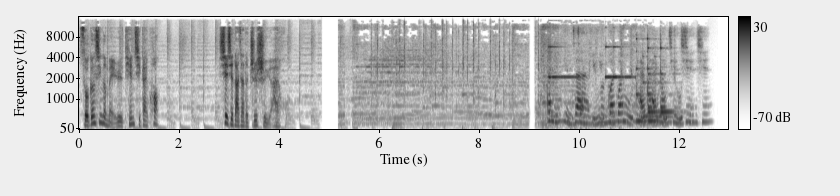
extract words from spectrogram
所更新的每日天气概况。谢谢大家的支持与爱护。欢迎点赞、评论、关注台湾竹签星。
